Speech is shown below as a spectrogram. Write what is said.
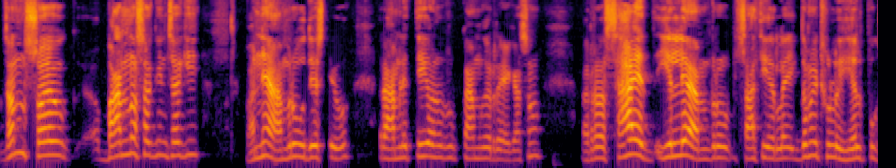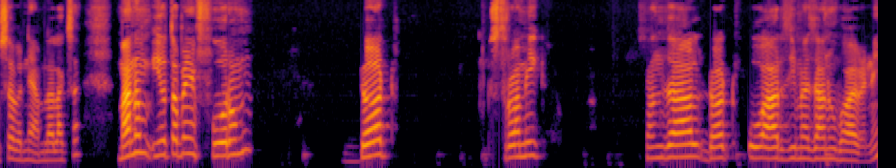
झन् सहयोग बाँध्न सकिन्छ कि भन्ने हाम्रो उद्देश्य हो र हामीले त्यही अनुरूप काम गरिरहेका छौँ र सायद यसले हाम्रो साथीहरूलाई एकदमै ठुलो हेल्प पुग्छ भन्ने हामीलाई लाग्छ। मानौँ यो तपाईँ फोरम डट श्रमिक सञ्जाल डट ओआरजीमा जानुभयो भने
